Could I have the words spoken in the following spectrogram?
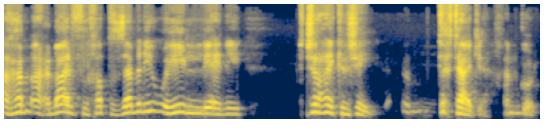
أهم أعمال في الخط الزمني وهي اللي يعني تشرح لك كل شيء تحتاجه خلينا نقول.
